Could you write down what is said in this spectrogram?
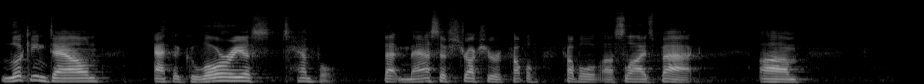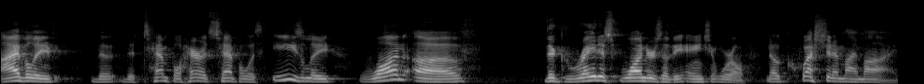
looking down at the glorious temple, that massive structure a couple, couple uh, slides back, um, I believe the, the temple, Herod's temple, was easily one of the greatest wonders of the ancient world. No question in my mind.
